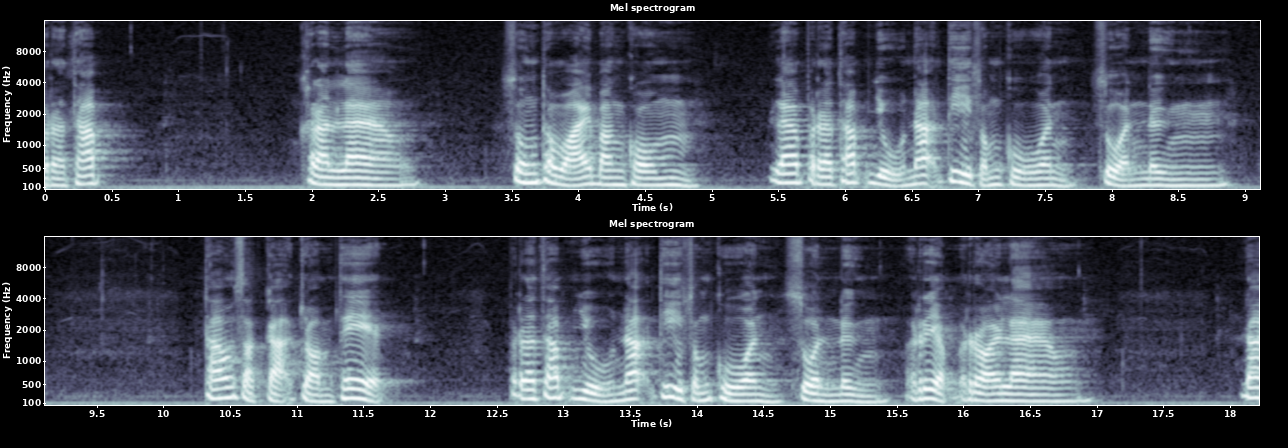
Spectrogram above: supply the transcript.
ประทับ ครั้นแล้ว ทรงถวายบังคม และประทับอยู่ณที่สมควรส่วนหนึ่ง เท้าสักกะจอมเทพ ประทับอยู่ณที่สมควรส่วนหนึ่งเรียบร้อยแล้ว ได้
